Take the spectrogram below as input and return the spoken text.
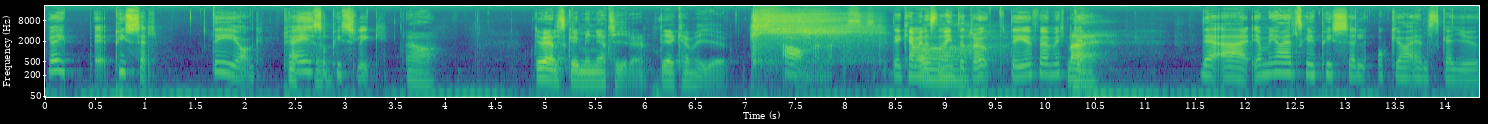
jag är eh, pyssel. Det är jag. Jag är Pyssel. så pysslig. Ja. Du älskar ju miniatyrer, det kan vi ju... Ja, men det kan vi nästan inte dra upp. Det är för mycket. Nej. Det är, ja men jag älskar ju pyssel och jag älskar ju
